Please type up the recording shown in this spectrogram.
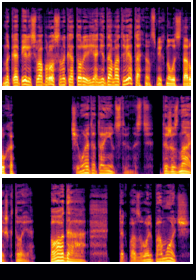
накопились вопросы, на которые я не дам ответа, — усмехнулась старуха. — Чему эта таинственность? Ты же знаешь, кто я. — О, да. Так позволь помочь.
